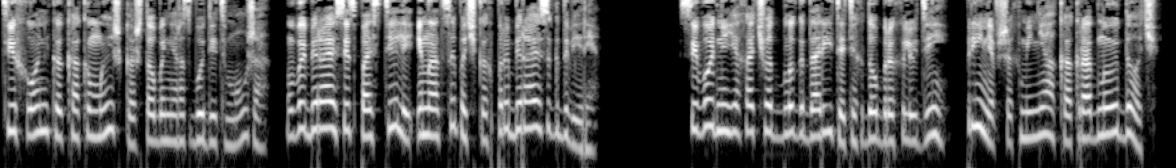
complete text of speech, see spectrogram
Тихонько, как мышка, чтобы не разбудить мужа, выбираюсь из постели и на цыпочках пробираюсь к двери. Сегодня я хочу отблагодарить этих добрых людей, принявших меня как родную дочь,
